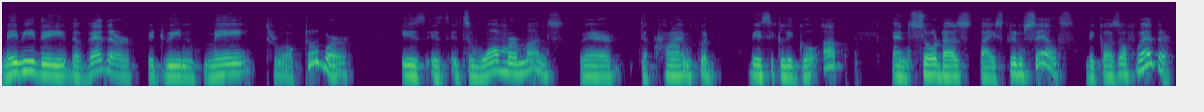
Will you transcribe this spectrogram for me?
Maybe the, the weather between May through October is, is it's warmer months where the crime could basically go up and so does the ice cream sales because of weather.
